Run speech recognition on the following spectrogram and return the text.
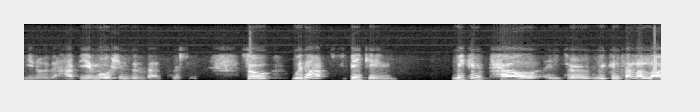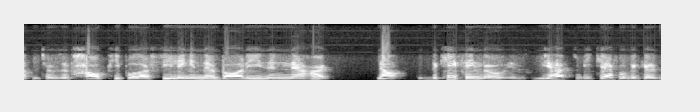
you know the happy emotions of that person. So without speaking, we can tell in term, we can tell a lot in terms of how people are feeling in their bodies and in their hearts. Now, the key thing though is you have to be careful because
